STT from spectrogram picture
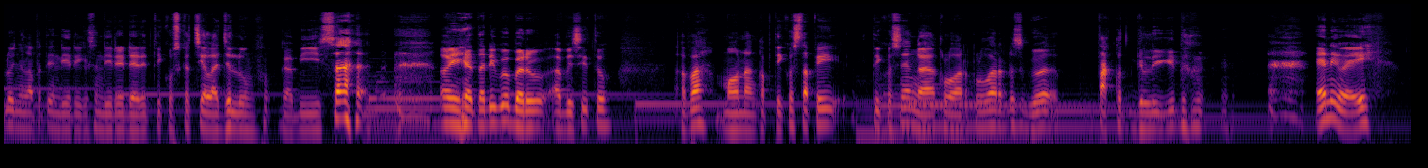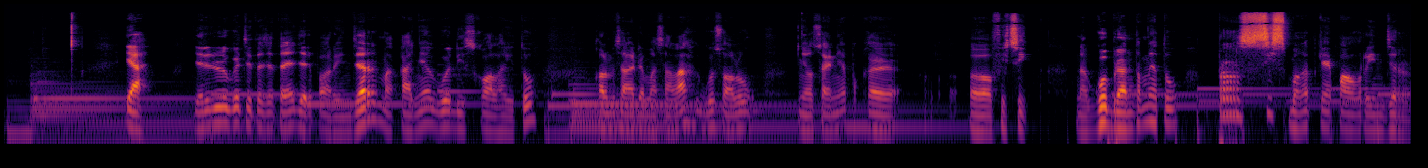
Lu nyelamatin diri sendiri dari tikus kecil aja lu nggak bisa. Oh iya tadi gue baru abis itu apa mau nangkep tikus tapi tikusnya nggak keluar keluar terus gue takut geli gitu. Anyway ya jadi dulu gue cita-citanya jadi Power Ranger makanya gue di sekolah itu kalau misalnya ada masalah gue selalu nyelesainnya pakai uh, fisik. Nah gue berantemnya tuh persis banget kayak Power Ranger.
